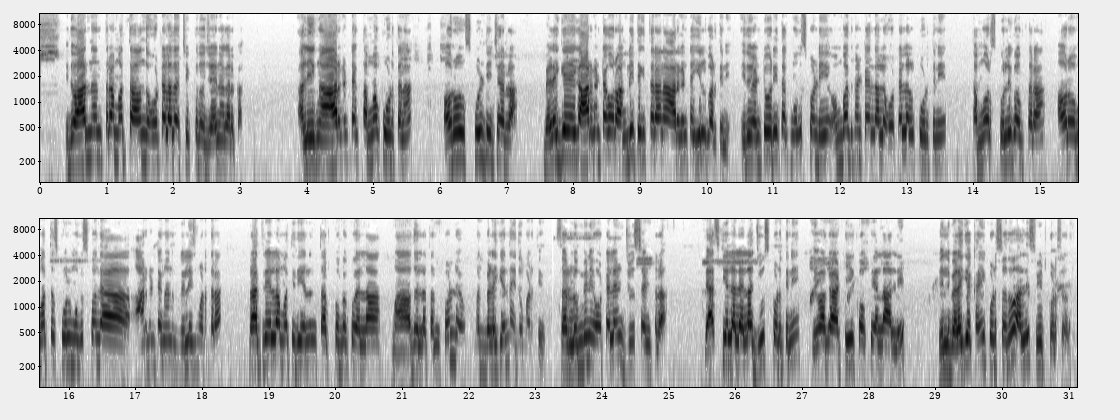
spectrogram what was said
ಇದು ಆದ ನಂತರ ಮತ್ತೆ ಒಂದು ಹೋಟೆಲ್ ಅದ ಚಿಕ್ಕದು, ಜಯನಗರಕ್ಕ. ಅಲ್ಲಿ ಈಗ ನಾ ಆರು ಗಂಟೆಗೆ ತಮ್ಮ ಕೂಡ್ತಾನ. ಅವರು ಸ್ಕೂಲ್ ಟೀಚರ್ ಬೆಳಗ್ಗೆ ಈಗ ಆರು ಗಂಟೆಗೆ ಅವ್ರು ಅಂಗಡಿ ತೆಗಿತಾರ, ನಾ ಆರು ಗಂಟೆಗೆ ಇಲ್ಲಿ ಬರ್ತೀನಿ. ಇದು ಎಂಟೂವರೆ ತಕ್ ಮುಗಿಸ್ಕೊಂಡು ಒಂಬತ್ತು ಗಂಟೆಯಿಂದ ಅಲ್ಲಿ ಹೋಟೆಲ್ ಅಲ್ಲಿ ಕೂಡ್ತೀನಿ. ತಮ್ಮವ್ರು ಸ್ಕೂಲಿಗೆ ಹೋಗ್ತಾರ, ಅವ್ರು ಮತ್ತೆ ಸ್ಕೂಲ್ ಮುಗಿಸ್ಕೊಂಡ್ ಆರ್ ಗಂಟೆಗೆ ನನಗೆ ರಿಲೀಸ್ ಮಾಡ್ತಾರ. ರಾತ್ರಿ ಎಲ್ಲ ಮತ್ತೆ ಇದು ಏನನ್ನ ತರ್ಕೋಬೇಕು, ಎಲ್ಲ ಅದೆಲ್ಲ ತಂದ್ಕೊಂಡು ಮತ್ತೆ ಬೆಳಗ್ಗೆಯಿಂದ ಇದು ಮಾಡ್ತೀವಿ. Sir Lumbini hotel and juice centre ಬ್ಯಾಸ್ಗಿಯಲ್ಲಿ ಅಲ್ಲೆಲ್ಲ ಜ್ಯೂಸ್ ಕೊಡ್ತೀನಿ. ಇವಾಗ ಟೀ ಕಾಫಿ ಎಲ್ಲ ಅಲ್ಲಿ. ಇಲ್ಲಿ ಬೆಳಗ್ಗೆ ಕೈ ಕೊಡ್ಸೋದು, ಅಲ್ಲಿ ಸ್ವೀಟ್ ಕೊಡ್ಸೋದು.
